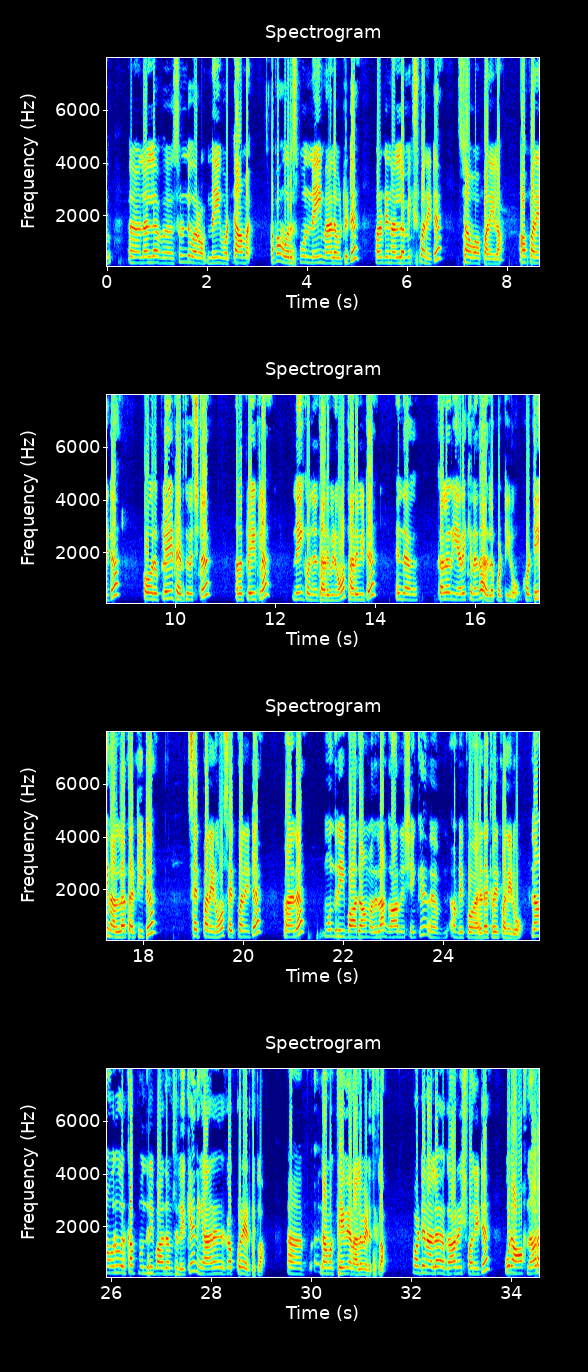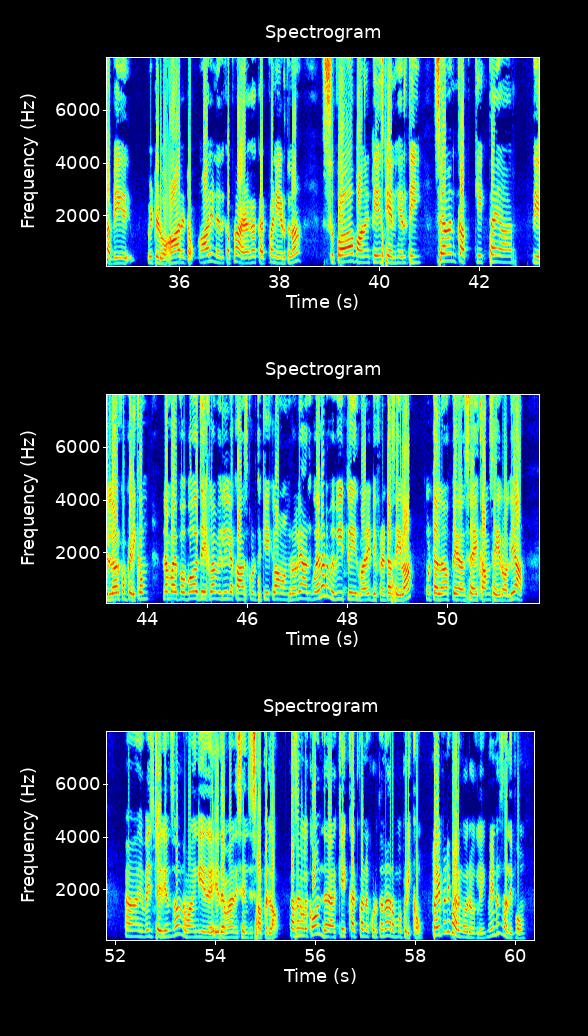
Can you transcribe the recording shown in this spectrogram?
நல்லா வ- சுண்டு வரும். நெய் ஒட்டாமல் அப்போ ஒரு ஸ்பூன் நெய் மேலே விட்டுட்டு மறுபடியும் நல்லா மிக்ஸ் பண்ணிவிட்டு ஸ்டவ் ஆஃப் பண்ணிடலாம். ஆஃப் பண்ணிவிட்டு ஒரு பிளேட் எடுத்து வச்சுட்டு அந்த பிளேட்டில் நெய் கொஞ்சம் தடவிடுவோம். தடவிட்டு இந்த கலர் இறக்கினதை அதில் கொட்டிடுவோம். கொட்டி நல்லா தட்டிட்டு செட் பண்ணிவிடுவோம் செட் பண்ணிவிட்டு மேலே முந்திரி பாதாம் அதெல்லாம் கார்னிஷிங்க்கு அப்படி இப்போ டெக்கரேட் பண்ணிவிடுவோம் நான் ஒரு ஒரு கப் முந்திரி பாதாம் சொல்லியிருக்கேன். நீங்கள் அரை கப் கூட எடுத்துக்கலாம். நமக்கு தேவையான அளவு எடுத்துக்கலாம். போட்டு நல்லா கார்னிஷ் பண்ணிவிட்டு ஒரு ஆஃப் அன் ஹவர் அப்படியே விட்டுடுவோம். ஆறட்டும். ஆறினதுக்கப்புறம் அழகாக கட் பண்ணி எடுத்தோன்னா சூப்பர்பான tasty and healthy seven cup cake தயார். இது எல்லோருக்கும் பிடிக்கும். நம்ம இப்போ பர்த்டேக்கெலாம் வெளியில் காசு கொடுத்து கேக்லாம் வாங்குறோம் இல்லையா? அதுக்கு பதிலாக நம்ம வீட்டிலே இது மாதிரி டிஃப்ரெண்ட்டாக செய்யலாம். முட்டைலாம் பே- சேர்க்காம செய்கிறோம் இல்லையா? வெஜிடேரியன்ஸும் வாங்கி இது இதை மாதிரி செஞ்சு சாப்பிடலாம். பசங்களுக்கும் இந்த கேக் கட் பண்ண கொடுத்தோன்னா ரொம்ப பிடிக்கும். ட்ரை பண்ணி பாருங்கள் ஒருவர்களை மீண்டும் சந்திப்போம்.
